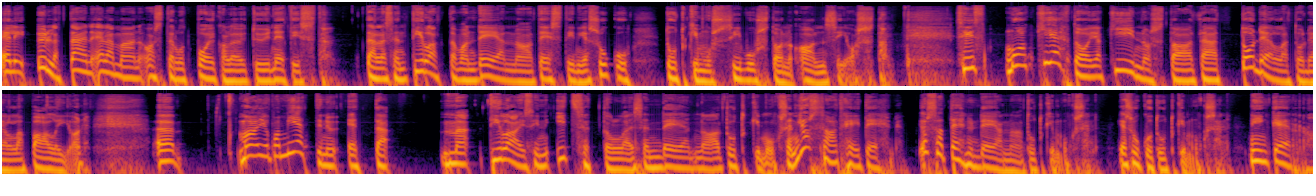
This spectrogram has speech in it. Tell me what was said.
Eli yllättäen elämään astelut poika löytyi netistä tällaisen tilattavan DNA-testin ja sukututkimussivuston ansiosta. Siis mua kiehtoo ja kiinnostaa tämä todella, todella paljon. Ö, mä oon jopa miettinyt, että mä tilaisin itse tuollaisen DNA-tutkimuksen. Jos sä oot hei tehnyt, jos sä oot tehnyt DNA-tutkimuksen ja sukututkimuksen, niin kerro,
